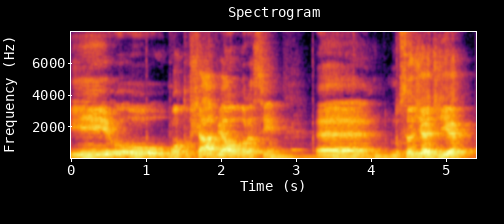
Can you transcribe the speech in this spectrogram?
E o, o ponto-chave, Álvaro, assim, é, no seu dia a dia,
